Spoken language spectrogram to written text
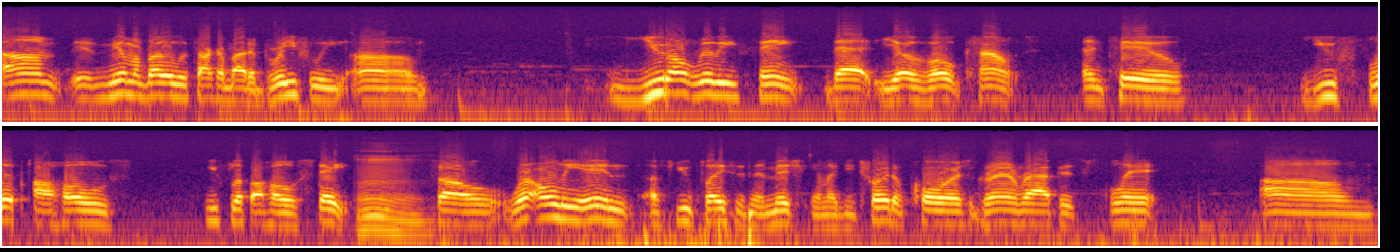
Um, me and my brother was talking about it briefly. Um, you don't really think that your vote counts until you flip a whole, you flip a whole state. Mm, So we're only in a few places in Michigan, like Detroit, of course, Grand Rapids, Flint. Um,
